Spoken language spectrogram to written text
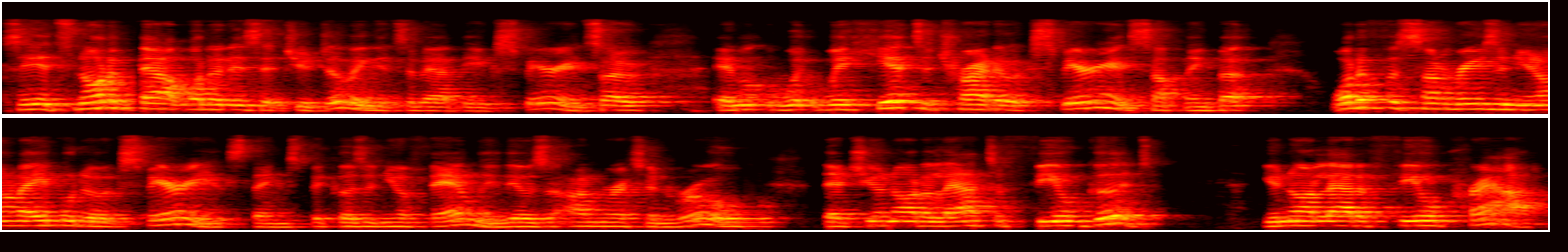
See, it's not about what it is that you're doing. It's about the experience. So and we're here to try to experience something, but what if for some reason you're not able to experience things because in your family, there was an unwritten rule that you're not allowed to feel good. You're not allowed to feel proud.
